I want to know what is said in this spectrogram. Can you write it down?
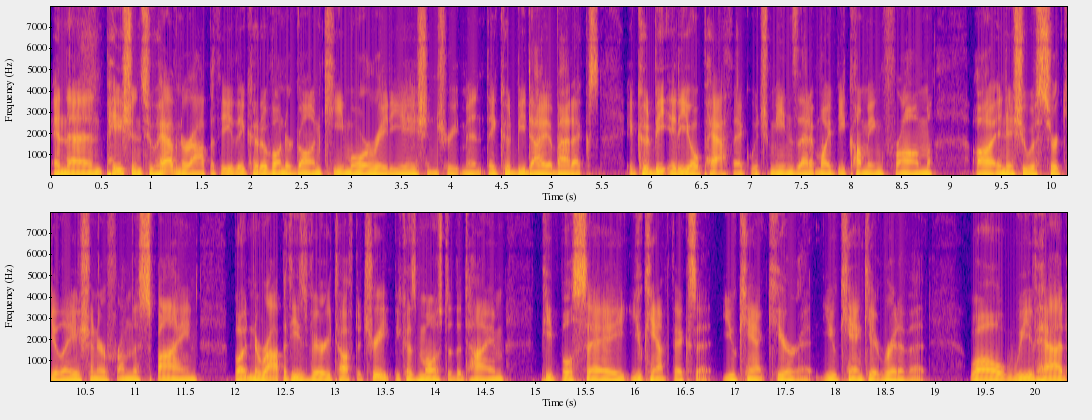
And then patients who have neuropathy, they could have undergone chemo or radiation treatment. They could be diabetics. It could be idiopathic, which means that it might be coming from uh, an issue with circulation or from the spine. But neuropathy is very tough to treat because most of the time people say you can't fix it, you can't cure it, you can't get rid of it. Well, we've had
